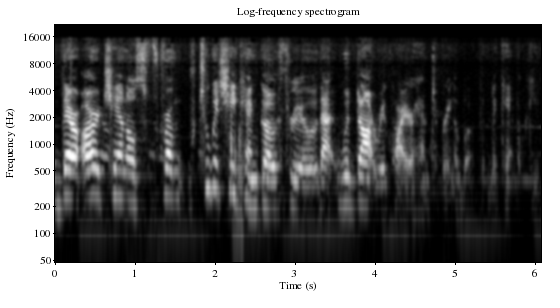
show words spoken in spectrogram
there are channels from to which he can go through that would not require him to bring a book into Candlekeep.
